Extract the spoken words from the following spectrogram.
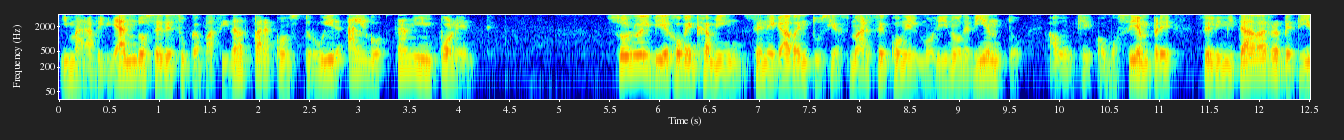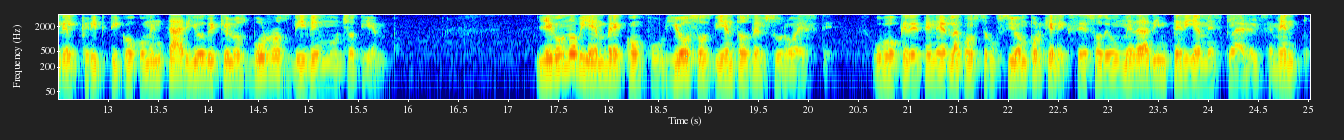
y maravillándose de su capacidad para construir algo tan imponente. Solo el viejo Benjamín se negaba a entusiasmarse con el molino de viento, aunque, como siempre, se limitaba a repetir el críptico comentario de que los burros viven mucho tiempo. Llegó noviembre con furiosos vientos del suroeste. Hubo que detener la construcción porque el exceso de humedad impedía mezclar el cemento.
